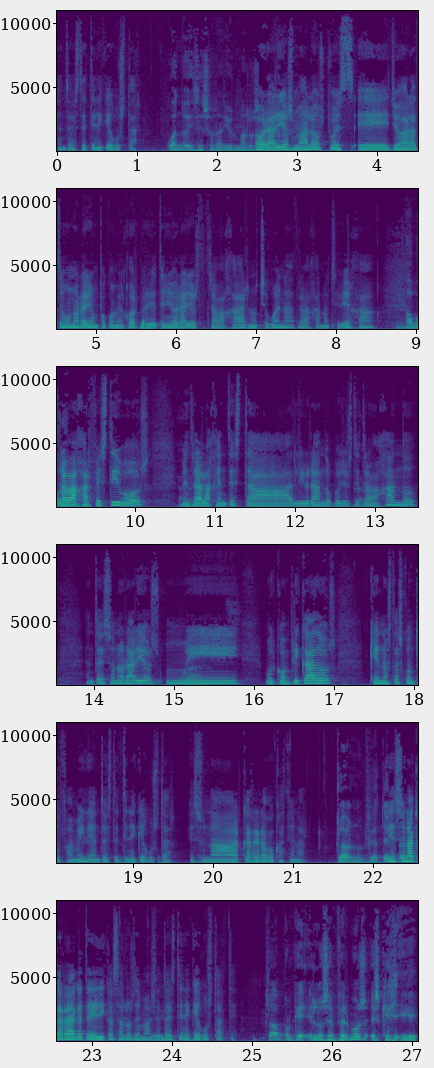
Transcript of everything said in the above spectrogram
Entonces te tiene que gustar. Cuando dices horarios malos... ¿a qué te Horarios malos, pues eh, yo ahora tengo un horario un poco mejor, pero yo he tenido horarios de trabajar Nochebuena, trabajar Nochevieja, Ah, bueno. trabajar festivos, mientras la gente está librando, pues yo estoy trabajando. Entonces son horarios muy, muy complicados que no estás con tu familia, entonces te tiene que gustar. Es una carrera vocacional. Claro, no, fíjate... Y es una carrera que te dedicas a los demás, entonces tiene que gustarte. Claro, porque en los enfermos es que eh,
